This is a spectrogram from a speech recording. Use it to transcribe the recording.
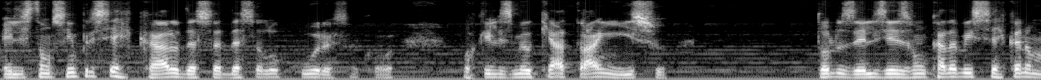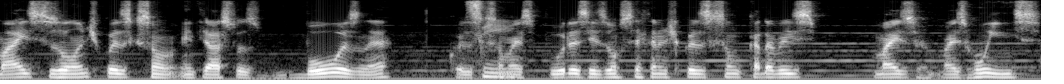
eles estão sempre cercados dessa, dessa loucura, sacou? Porque eles meio que atraem isso. Todos eles, eles vão cada vez cercando mais, se isolando de coisas que são, entre aspas, boas, né? Coisas Sim. que são mais puras, e eles vão cercando de coisas que são cada vez mais, mais ruins.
